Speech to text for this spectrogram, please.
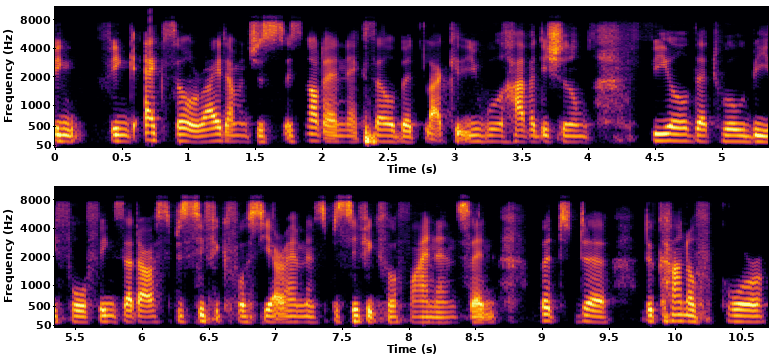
think think Excel, right? I mean, just it's not an Excel, but like you will have additional field that will be for things that are specific for CRM and specific for finance, and but the the kind of core,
